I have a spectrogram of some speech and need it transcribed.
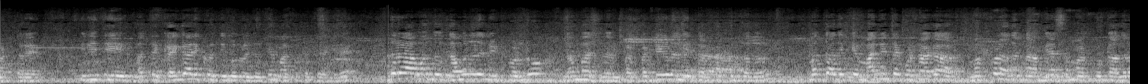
ಮಾಡ್ತಾರೆ. ಈ ರೀತಿ ಮತ್ತೆ ಕೈಗಾರಿಕೋದ್ಯಮಗಳ ಜೊತೆ ಮಾತುಕತೆ ಆಗಿದೆ. ಅದರ ಒಂದು ಗಮನದಲ್ಲಿ ಇಟ್ಕೊಂಡು ನಮ್ಮ ಪಟ್ಟಿಗಳಲ್ಲಿ ತರ್ತಕ್ಕಂಥದ್ದು ಮತ್ತು ಅದಕ್ಕೆ ಮಾನ್ಯತೆ ಕೊಟ್ಟಾಗ ಮಕ್ಕಳು ಅದನ್ನು ಅಭ್ಯಾಸ ಮಾಡಿಕೊಂಡು ಅದರ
